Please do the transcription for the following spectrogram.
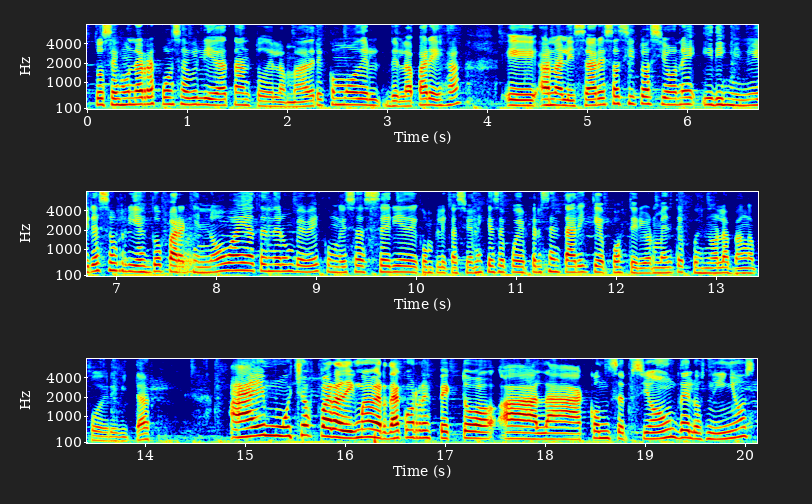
Entonces es una responsabilidad tanto de la madre como de la pareja eh, analizar esas situaciones y disminuir esos riesgos para que no vaya a tener un bebé con esa serie de complicaciones que se pueden presentar y que posteriormente pues no las van a poder evitar. Hay muchos paradigmas, ¿verdad?, con respecto a la concepción de los niños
